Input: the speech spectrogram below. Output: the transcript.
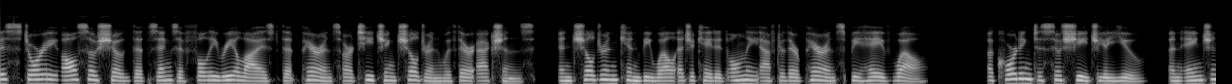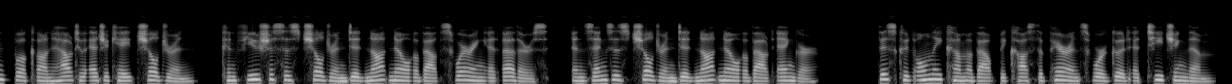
This story also showed that Zengzi fully realized that parents are teaching children with their actions, and children can be well educated only after their parents behave well. According to Sushi an ancient book on how to educate children, Confucius's children did not know about swearing at others, and Zengzi's children did not know about anger. This could only come about because the parents were good at teaching them.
